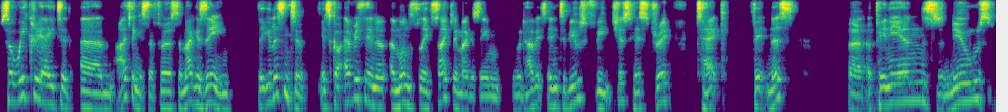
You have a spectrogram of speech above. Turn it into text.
so we created um, i think it's the first a magazine that you listen to. It's got everything a, a monthly cycling magazine would have. Its interviews, features, history, tech, fitness, uh, opinions, news,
